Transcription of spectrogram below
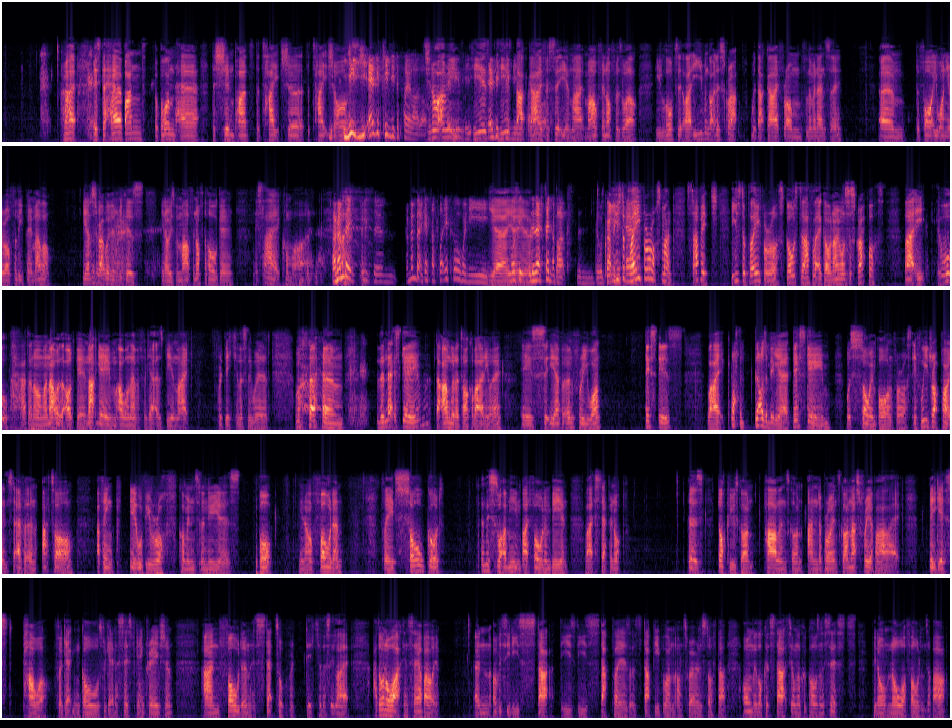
Right? It's the hairband, the blonde hair, the shin pads, the tight shirt, the tight shorts. you, you, every team needs a player like that. Do you know what I mean? team- He is he is that guy like for. City and like mouthing off as well. He loves it. Like he even got in a scrap with that guy from Fluminense, um, the 41 year old Felipe Melo. He had a scrap with him because you know he's been mouthing off the whole game. It's like, come on. I remember his. Um, I remember against Atletico when he. Yeah, yeah, was it, yeah. One of their centre backs and they were grabbing. He used to play for us, man. Savage. He used to play for us. Goes to Atletico now he wants to scrap us. Like, he, well, I don't know, man. That was an odd game. That game I will never forget as being like ridiculously weird. But, um, the next game that I'm going to talk about anyway is City Everton 3-1. This is like That's the, that was a big. yeah, this game was so important for us. If we drop points to Everton at all, I think it would be rough coming into the New Year's. But, you know, Foden played so good. And this is what I mean by Foden being, like, stepping up. Because Doku's gone, Haaland's gone, and De Bruyne's gone. That's three of our, like, biggest power for getting goals, for getting assists, for getting creation. And Foden has stepped up ridiculously. Like, I don't know what I can say about him. And obviously these stat these these stat players, uh, stat people on, on Twitter and stuff that only look at stats, they only look at goals and assists. They don't know what Foden's about.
